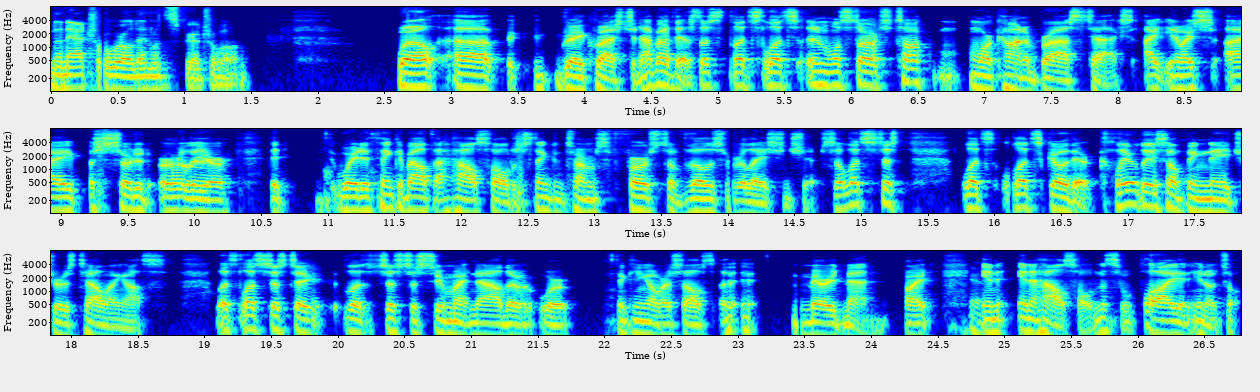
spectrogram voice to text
the natural world and with the spiritual world? Well, uh, great question. How about this? Let's let's let's and we'll start to talk more kind of brass tacks. I you know I I asserted earlier that way to think about the household is think in terms first of those relationships. So let's just let's let's go there. Clearly, something nature is telling us. Let's let's just take let's just assume right now that we're thinking of ourselves uh, married men, right? Yeah. In in a household. And this will apply, you know, to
